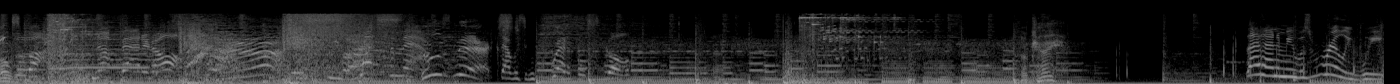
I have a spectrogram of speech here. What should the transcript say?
Weak Oh, spot. Not bad at all. What's the match? Who's next? That was incredible, Skull. Okay. That enemy was really weak.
